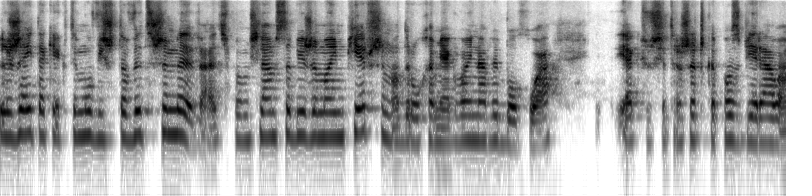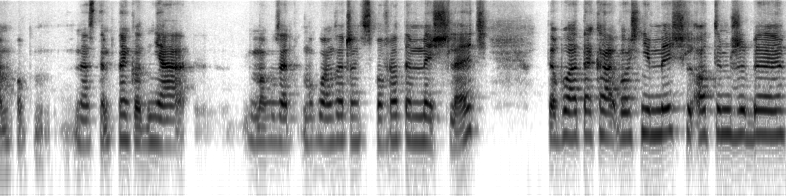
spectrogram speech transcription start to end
lżej, tak jak ty mówisz, to wytrzymywać. Pomyślałam sobie, że moim pierwszym odruchem, jak wojna wybuchła, jak już się troszeczkę pozbierałam, po następnego dnia mogłam zacząć z powrotem myśleć, to była taka właśnie myśl o tym, żeby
